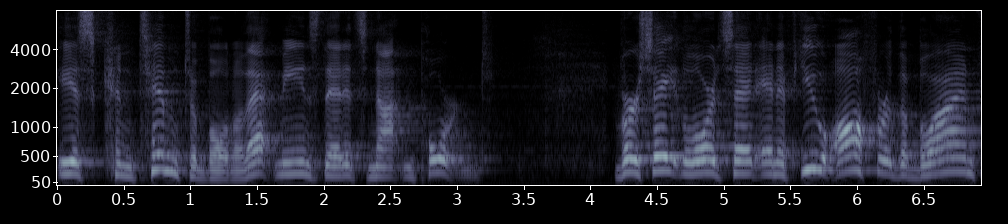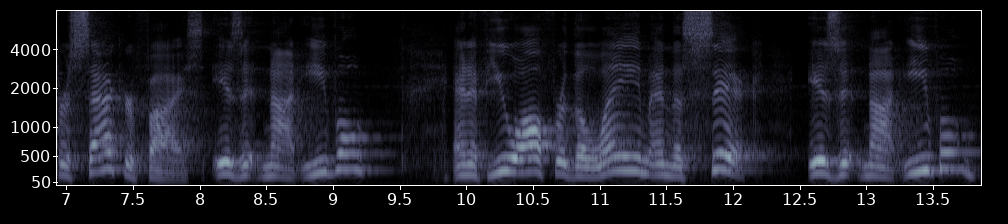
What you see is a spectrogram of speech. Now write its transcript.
is contemptible. Now that means that it's not important. Verse 8, the Lord said, And if you offer the blind for sacrifice, is it not evil? And if you offer the lame and the sick, is it not evil?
